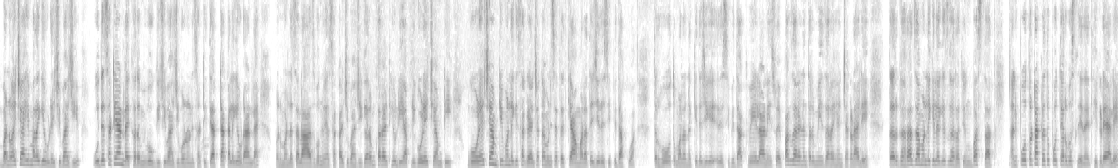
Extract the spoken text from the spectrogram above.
बनवायची आहे मला घेवड्याची भाजी. उद्यासाठी आणलाय खरं मी भोगीची भाजी बनवण्यासाठी. त्यात टाकायला घेवडा आणलाय. पण म्हटलं चला आज बनवूया. सकाळची भाजी गरम करायला ठेवली. आपली गोळ्याची आमटी. गोळ्याची आमटी म्हणलं की सगळ्यांच्या कमेंट्स येतात की आम्हाला त्याची रेसिपी दाखवा. तर हो तुम्हाला नक्की त्याची रेसिपी दाखवेल. आणि स्वयंपाक झाल्यानंतर मी जरा ह्यांच्याकडे आले. तर घरात जा म्हणलं की लगेच घरात येऊन बसतात आणि पोतं टाकलं तर पोत्यावर बसले नाहीत. इकडे आले.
